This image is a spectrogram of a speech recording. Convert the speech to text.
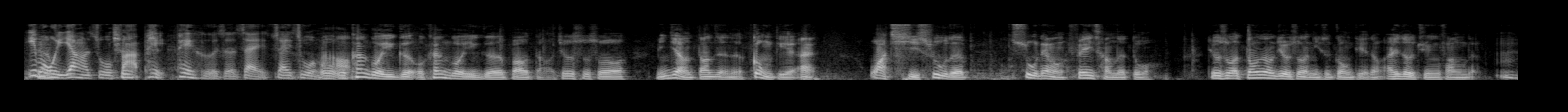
一模一样的做法配配合着在在做嘛。我我看过一个，我看过一个报道，就是说民进党当政的共谍案，哇，起诉的数量非常的多。就是说，东正就是说你是共谍的，而且都是军方的。嗯，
